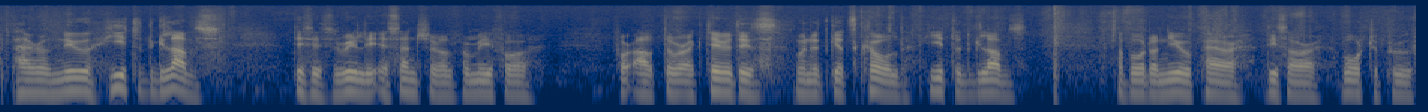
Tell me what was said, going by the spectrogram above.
a pair of new heated gloves. This is really essential for me for for outdoor activities when it gets cold. Heated gloves. I bought a new pair. These are waterproof.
